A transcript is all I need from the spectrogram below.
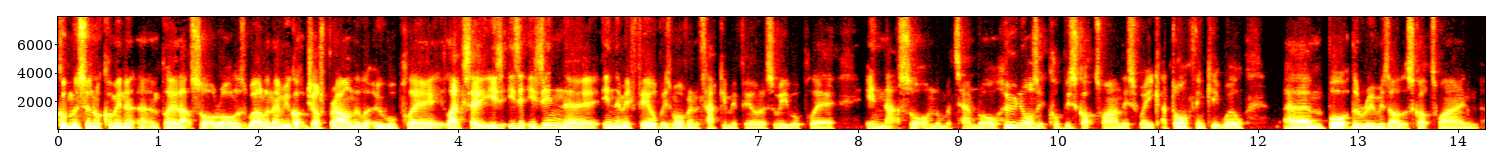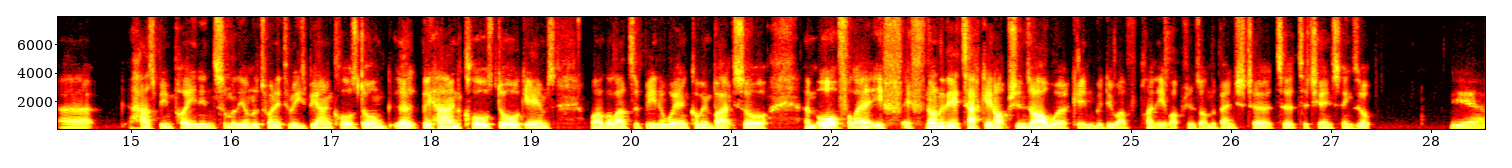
Gudmundsson will come in and, and play that sort of role as well. And then we've got Josh Brown who who will play, like I said, he's, he's, he's in the in the midfield, but he's more of an attacking midfielder, so he will play in that sort of number ten role. Who knows? It could be Scott Twine this week. I don't think it will, um, but the rumours are that Scott Twine. Uh, has been playing in some of the under 23s behind closed door uh, behind closed door games while the lads have been away and coming back. So, um, hopefully, if if none of the attacking options are working, we do have plenty of options on the bench to to, to change things up. Yeah,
